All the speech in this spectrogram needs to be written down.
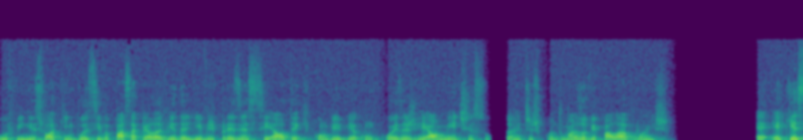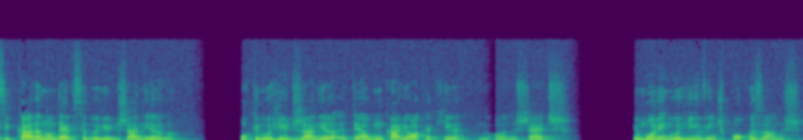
O Vinícius fala que é impossível passar pela vida livre de presencial, ter que conviver com coisas realmente insultantes, quanto mais ouvir palavrões. É, é que esse cara não deve ser do Rio de Janeiro. Porque no Rio de Janeiro, tem algum carioca aqui no, no chat? Eu morei no Rio 20 e poucos anos.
